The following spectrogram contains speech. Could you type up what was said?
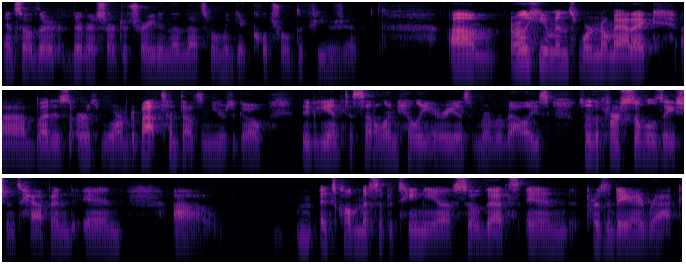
and so they're, they're going to start to trade and then that's when we get cultural diffusion. Um, early humans were nomadic uh, but as the earth warmed about 10,000 years ago they began to settle in hilly areas and river valleys. So the first civilizations happened in uh, it's called mesopotamia so that's in present day iraq.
